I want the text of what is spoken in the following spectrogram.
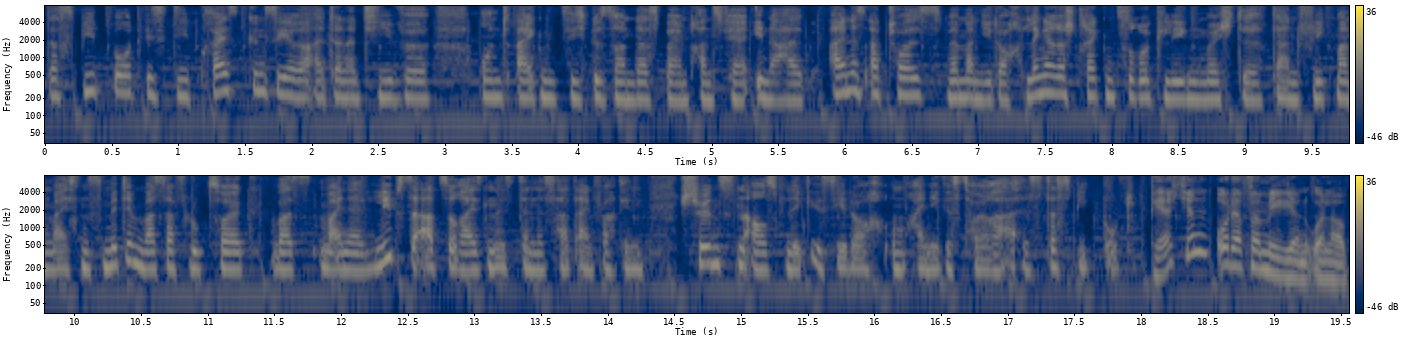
Das Speedboat ist die preisgünstigere Alternative und eignet sich besonders beim Transfer innerhalb eines Atolls. Wenn man jedoch längere Strecken zurücklegen möchte, dann fliegt man meistens mit dem Wasserflugzeug, was meine liebste Art zu reisen ist, denn es hat einfach den schönsten Ausblick, ist jedoch um einiges teurer als das Speedboot. Pärchen oder Familienurlaub?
